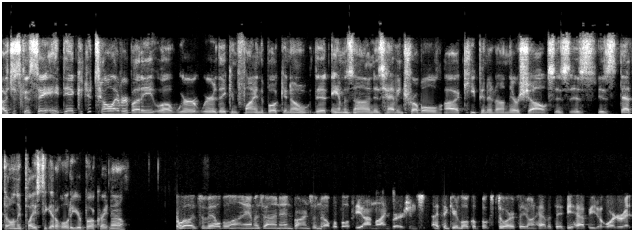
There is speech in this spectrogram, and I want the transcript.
I was just going to say, hey Dan, could you tell everybody well, where where they can find the book? I know that Amazon is having trouble uh, keeping it on their shelves. Is is is that the only place to get a hold of your book right now? Well, it's available on Amazon and Barnes and Noble, both the online versions. I think your local bookstore, if they don't have it, they'd be happy to order it.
